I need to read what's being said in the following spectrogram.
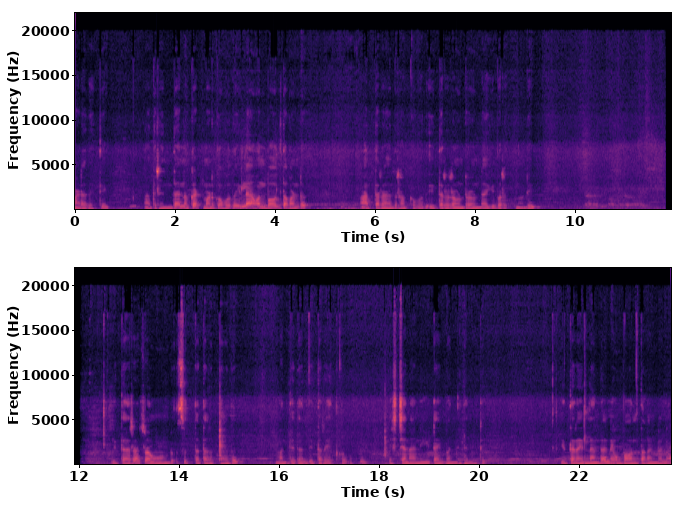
ಮಾಡೋದೈತಿ. ಅದರಿಂದನೂ ಕಟ್ ಮಾಡ್ಕೋಬೋದು, ಇಲ್ಲ ಒಂದು ಬೌಲ್ ತಗೊಂಡು ಆ ಥರ ಆದರೂ ಹಾಕ್ಕೋಬೋದು. ಈ ಥರ ರೌಂಡ್ ರೌಂಡಾಗಿ ಬರುತ್ತೆ ನೋಡಿ. ಈ ಥರ ರೌಂಡ್ ಸುತ್ತ ತಗೋದು ಮಧ್ಯದಂದು ಈ ಥರ ಎತ್ಕೋಬೇಕು. ಎಷ್ಟು ಚೆನ್ನಾಗಿ ನೀಟಾಗಿ ಬಂದಿದೆ ನೋಡಿ. ಈ ಥರ ಇಲ್ಲಾಂದ್ರೆ ನೀವು ಬೌಲ್ ತಗೊಂಡು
